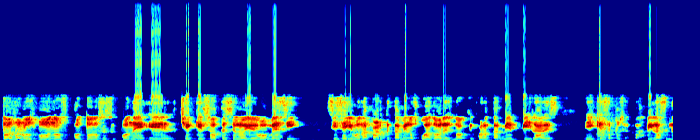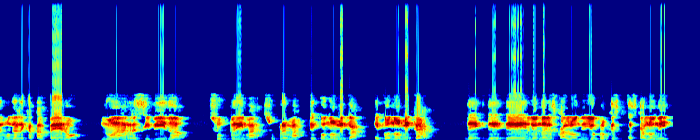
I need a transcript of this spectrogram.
todos los bonos o todo se supone el chequezote se lo llevó Messi, sí se llevó una parte también los jugadores, ¿no? Que fueron también pilares y que se pusieron las pilas en el Mundial de Qatar, pero no ha recibido su prima, su prima económica, económica de, de, de Lionel Scaloni. Yo creo que Scaloni,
